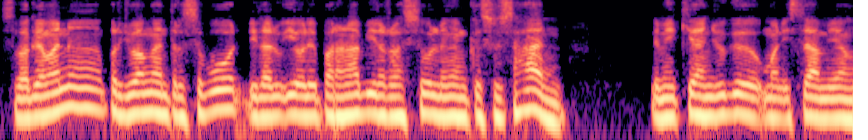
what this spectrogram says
Sebagaimana perjuangan tersebut dilalui oleh para nabi dan rasul dengan kesusahan demikian juga umat Islam yang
